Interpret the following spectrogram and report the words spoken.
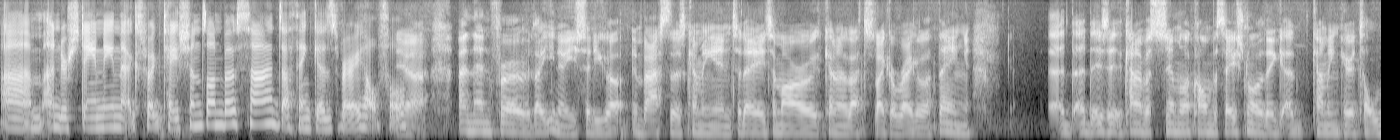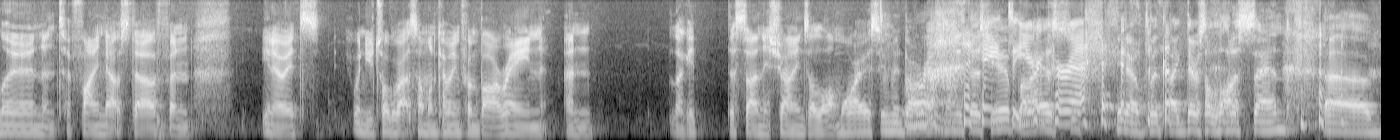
um, understanding the expectations on both sides, I think, is very helpful. Yeah, and then for like you know, you said you got ambassadors coming in today, tomorrow, kind of that's like a regular thing uh, is it kind of a similar conversation, or are they coming here to learn and to find out stuff? And you know, it's when you talk about someone coming from Bahrain and like it, the sun shines a lot more, I assume, in Bahrain right. than it does here. But You're correct. You know, but like there's a lot of sand. Uh,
